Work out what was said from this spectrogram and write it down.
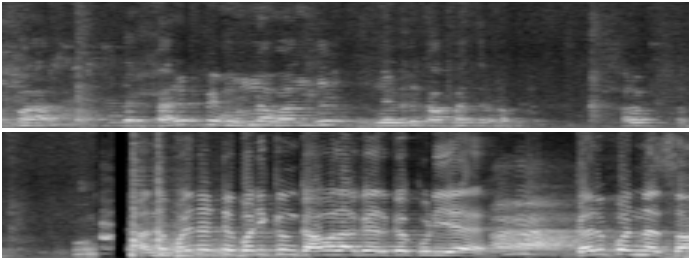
அப்பா இந்த கருப்பை முன்ன வாழ்ந்து என்னை வந்து காப்பாத்திரணும். அந்த பதினெட்டு படிக்கும் காவலாக இருக்கக்கூடிய கருப்பண்ண சாமி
